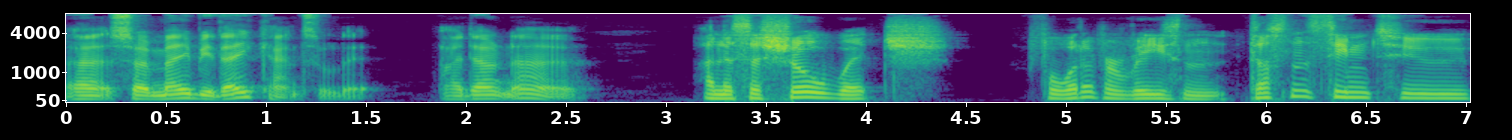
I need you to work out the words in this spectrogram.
Uh, so maybe they cancelled it. I don't know. And it's a show which, for whatever reason, doesn't seem to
